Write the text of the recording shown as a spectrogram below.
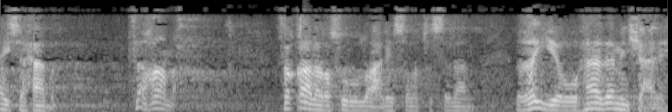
أي سحابة. ثغامة. فقال رسول الله عليه الصلاة والسلام غيروا هذا من شعره.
